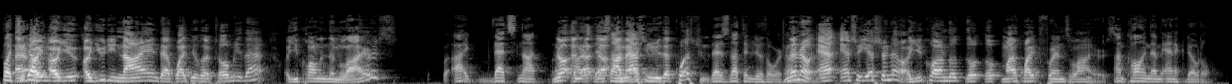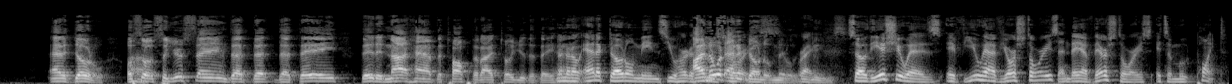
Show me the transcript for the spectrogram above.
But you don't- Are, are you are you denying that white people have told me that? Are you calling them liars? I, that's not. No, and I- that's not I'm asking you that question. That has nothing to do with what we're No, talking no. about. A- answer yes or no. Are you calling the, the, the- my white friends liars? I'm calling them anecdotal. Anecdotal. Oh, Uh-huh. so so you're saying that that that they they did not have the talk that I told you that they had. No, no, no. Anecdotal means you heard. a I few know what stories. anecdotal mean- right. means. So the issue is, if you have your stories and they have their stories, it's a moot point.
